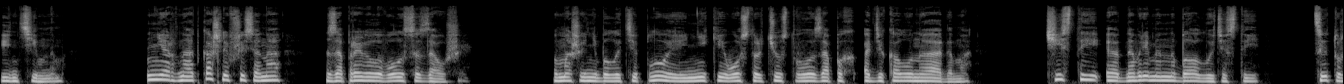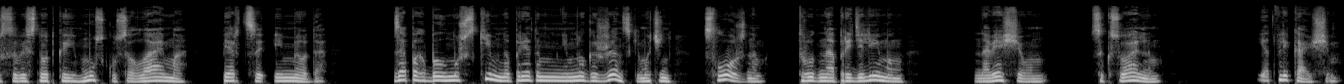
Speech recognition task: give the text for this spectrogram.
интимным. Нервно откашлявшись, она заправила волосы за уши. В машине было тепло, и Ники остро чувствовала запах одеколона Адама. Чистый и одновременно болотистый, цитрусовый с ноткой мускуса, лайма, перца и меда — Запах был мужским, но при этом немного женским, очень сложным, трудноопределимым, навязчивым, сексуальным и отвлекающим,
